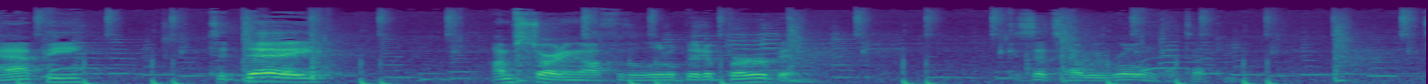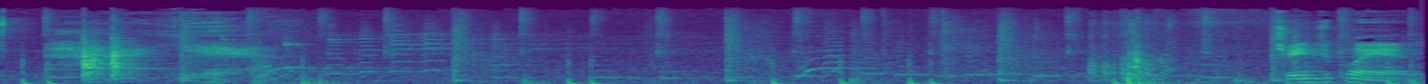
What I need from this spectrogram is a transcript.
happy? Today, I'm starting off with a little bit of bourbon. Because that's how we roll in Kentucky. Ah, yeah. Change of plan.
